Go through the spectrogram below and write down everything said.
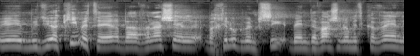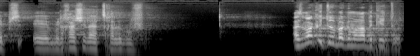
אה, מדויקים יותר בהבנה של, בחילוק בין, פסי, בין דבר שלא מתכוון למלאכה אה, שאינה צריכה לגופה. אז מה כתוב בגמרא בכריתות?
